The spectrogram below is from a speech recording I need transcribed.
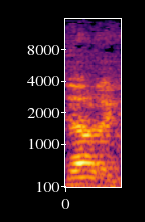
Delta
